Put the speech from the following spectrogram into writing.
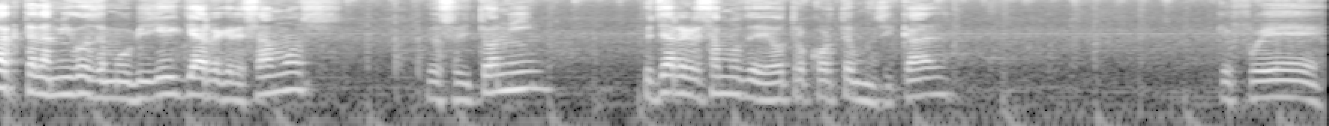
Hola, ¿qué tal amigos de Movie Geek? Ya regresamos. Yo soy Tony. Pues ya regresamos de otro corte musical. Que fue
